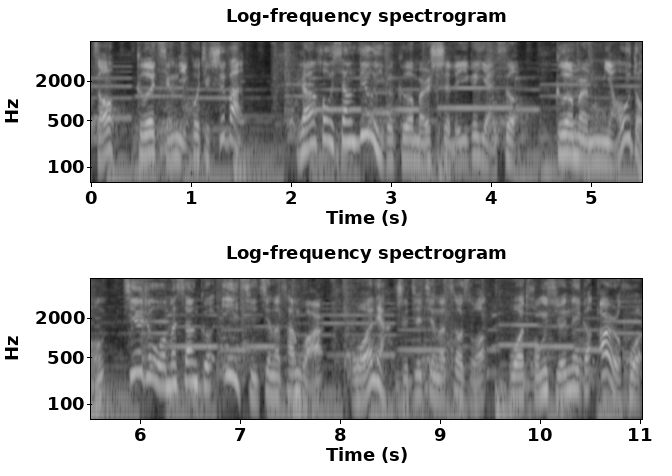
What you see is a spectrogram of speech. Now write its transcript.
走，哥请你过去吃饭。”然后向另一个哥们儿使了一个眼色，哥们儿秒懂。接着我们三个一起进了餐馆，我俩直接进了厕所，我同学那个二货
